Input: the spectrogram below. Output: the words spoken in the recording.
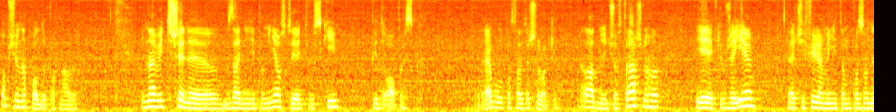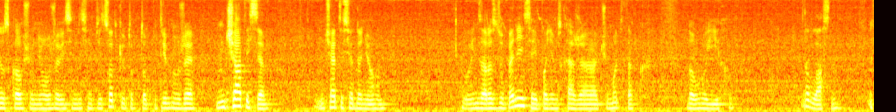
В общем, на поле погнали. І навіть шини задні не поміняв, стоять вузькі під оприск. Треба було поставити широкі. Ладно, нічого страшного. Є, як і вже є. Речі, Філя мені там позвонив, сказав, що в нього вже 80%, тобто потрібно вже мчатися. Мчатися до нього. Бо він зараз зупиниться і потім скаже, а чому ти так довго їхав? Ну, власне.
